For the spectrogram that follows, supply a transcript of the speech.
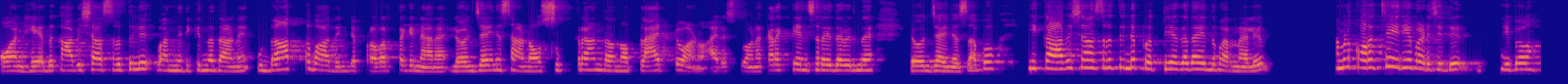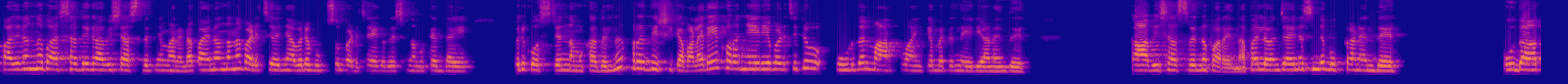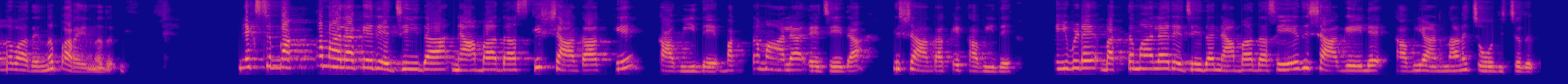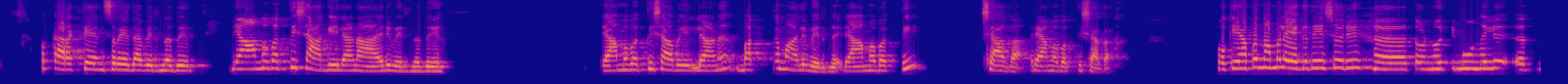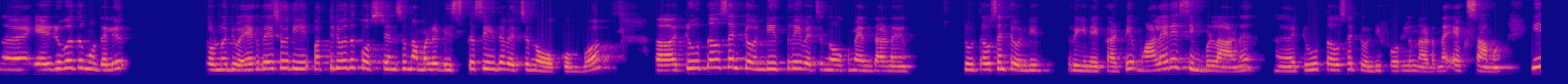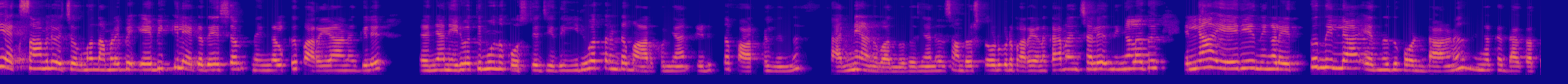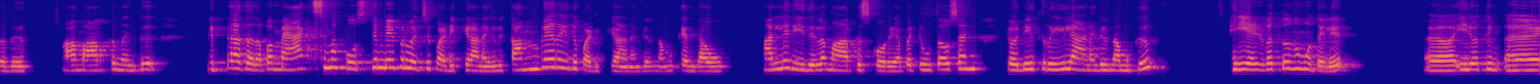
ഓൻ ഹേത് കാവ്യശാസ്ത്രത്തിൽ വന്നിരിക്കുന്നതാണ്. ഉദാത്തവാദിന്റെ പ്രവർത്തകനാണ് ലോഞ്ചൈനസ് ആണോ സുക്രാന്ത് ആണോ പ്ലാറ്റോ ആണോ അരസ്തു ആണോ? കറക്റ്റ് ആൻസർ ഏതാ വരുന്നത് ലോഞ്ചൈനസ്. അപ്പോൾ ഈ കാവ്യശാസ്ത്രത്തിന്റെ പ്രത്യേകത എന്ന് പറഞ്ഞാൽ നമ്മൾ കുറച്ച് ഏരിയ പഠിച്ചിട്ട് ഇപ്പൊ പതിനൊന്ന് പാശ്ചാത്യ കാവ്യശാസ്ത്രജ്ഞന്മാരുണ്ട്. പതിനൊന്നെണ്ണം പഠിച്ചു കഴിഞ്ഞാൽ അവരുടെ ബുക്സും പഠിച്ച ഏകദേശം നമുക്ക് എന്തായി ഒരു ക്വസ്റ്റ്യൻ നമുക്ക് അതിൽ നിന്ന് പ്രതീക്ഷിക്കാം. വളരെ കുറഞ്ഞ ഏരിയ പഠിച്ചിട്ട് കൂടുതൽ മാർക്ക് വാങ്ങിക്കാൻ പറ്റുന്ന ഏരിയ ആണ് എന്ത് കാവ്യശാസ്ത്രം എന്ന് പറയുന്നത്. അപ്പൊ ലോഞ്ചൈനസിന്റെ ബുക്കാണ് എന്ത്? ഉദാത്തവാദ എന്ന് പറയുന്നത്. നെക്സ്റ്റ് ഭക്തമാല കെ രചയിത നാബാദാസ് കി ശാഖ കെ കവിതെ. ഭക്തമാല രചയിത കി ശാഖ കെ കവിതെ. ഇവിടെ ഭക്തമാല രചയിത നാബാദാസ് ഏത് ശാഖയിലെ കവിയാണെന്നാണ് ചോദിച്ചത്. അപ്പൊ കറക്റ്റ് ആൻസർ ഏതാ വരുന്നത്? രാമഭക്തി ശാഖയിലാണ് ആര് വരുന്നത്? രാമഭക്തി ശാഖയിലാണ് ഭക്തമാല വരുന്നത്. രാമഭക്തി ശാഖ രാമഭക്തി ശാഖ. ഓക്കെ അപ്പൊ നമ്മൾ ഏകദേശം ഒരു തൊണ്ണൂറ്റി മൂന്നിൽ എഴുപത് മുതൽ തൊണ്ണൂറ്റി ഏകദേശം ഒരു പത്തിരുപത് ക്വസ്റ്റ്യൻസ് നമ്മൾ ഡിസ്കസ് ചെയ്ത് വെച്ച് നോക്കുമ്പോൾ ടൂ തൗസൻഡ് ട്വന്റി ത്രീ വെച്ച് നോക്കുമ്പോൾ എന്താണ്? ടൂ തൗസൻഡ് ട്വന്റി ത്രീനെക്കാട്ടി വളരെ സിമ്പിൾ ആണ് ടൂ തൗസൻഡ് ട്വന്റി ഫോറിൽ നടന്ന എക്സാം ഈ എക്സാമിൽ വെച്ച് നോക്കുമ്പോൾ നമ്മളിപ്പോ എബിക്കിൽ ഏകദേശം നിങ്ങൾക്ക് പറയുകയാണെങ്കിൽ ഞാൻ ഇരുപത്തിമൂന്ന് ക്വസ്റ്റ്യൻ ചെയ്ത് ഇരുപത്തിരണ്ട് മാർക്കും ഞാൻ എടുത്ത പാർട്ടിൽ നിന്ന് തന്നെയാണ് വന്നത്. ഞാൻ സന്തോഷത്തോടു കൂടി പറയാണ് കാരണം വെച്ചാൽ നിങ്ങളത് എല്ലാ ഏരിയയും നിങ്ങൾ എത്തുന്നില്ല എന്നത് കൊണ്ടാണ് നിങ്ങൾക്ക് എന്താക്കാത്തത്? ആ മാർക്ക് നിങ്ങൾക്ക് കിട്ടാത്തത്. അപ്പൊ മാക്സിമം ക്വസ്റ്റ്യൻ പേപ്പർ വെച്ച് പഠിക്കുകയാണെങ്കിൽ കമ്പയർ ചെയ്ത് പഠിക്കുകയാണെങ്കിൽ നമുക്ക് എന്താവും? നല്ല രീതിയിലുള്ള മാർക്ക് സ്കോർ ചെയ്യാം. അപ്പൊ ടൂ തൗസൻഡ് ട്വന്റി ത്രീയിലാണെങ്കിൽ നമുക്ക് ഈ എഴുപത്തൊന്ന് മുതൽ ഇരുപത്തി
